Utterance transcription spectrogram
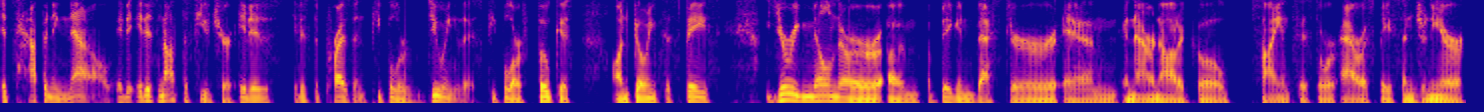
it's happening now. It, it is not the future. It is it is the present. People are doing this. People are focused on going to space. Yuri Milner, um, a big investor and an aeronautical scientist or aerospace engineer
